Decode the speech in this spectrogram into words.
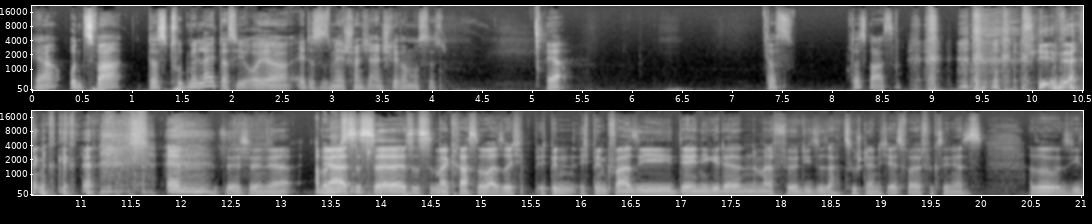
Ja, und zwar, das tut mir leid, dass ihr euer ältestes Meerschweinchen einschläfern musstet. Ja. Das, das war's. Vielen Dank. Ähm, Sehr schön, ja. Aber ja, es ist, äh, es ist immer krass so. Also ich, ich, bin, ich bin quasi derjenige, der dann immer für diese Sache zuständig ist, weil für Xenia ist, also sie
